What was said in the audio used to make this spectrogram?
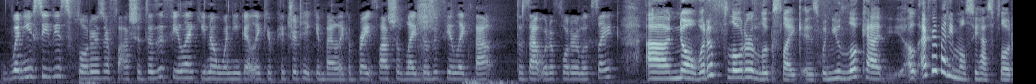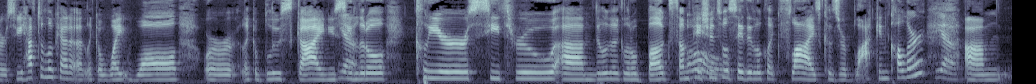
when you see these floaters or flashes, does it feel like, you know, when you get like your picture taken by like a bright flash of light, does it feel like that? Does that what a floater looks like? Uh, no, what a floater looks like is when you look at everybody mostly has floaters, so you have to look at a, like a white wall or like a blue sky, and you see Yeah. little clear, see-through. Um, they look like little bugs. Some patients Oh. will say they look like flies because they're black in color. Yeah. Um,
